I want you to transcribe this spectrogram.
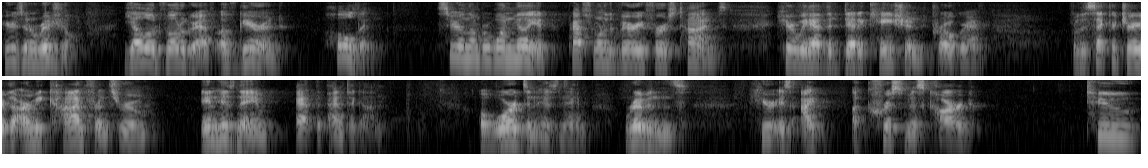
Here's an original, yellowed photograph of Garand holding serial number 1 million, perhaps one of the very first times. Here we have the dedication program from the Secretary of the Army Conference Room in his name at the Pentagon. Awards in his name, ribbons. Here is a, a Christmas card to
